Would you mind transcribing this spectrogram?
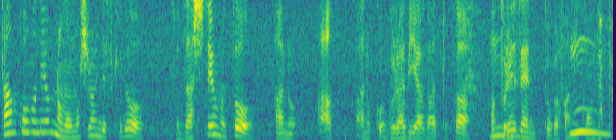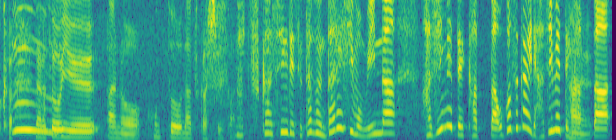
単行本で読むのも面白いんですけどその雑誌で読むとあのああのグラビアがとか、あうん。プレゼントがファミコンだとか、うん。なんかそういうあの本当懐かしい感じ。懐かしいですよ。多分誰しもみんな初めて買ったお小遣いで初めて買った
